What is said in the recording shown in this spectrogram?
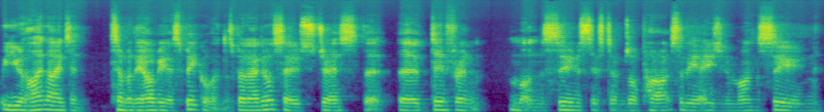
You highlighted some of the obvious big ones, but I'd also stress that the different monsoon systems or parts of the Asian monsoon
